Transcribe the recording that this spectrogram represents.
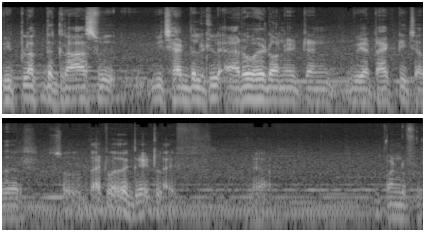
We plucked the grass we, which had the little arrowhead on it and we attacked each other. So that was a great life. Yeah, wonderful.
